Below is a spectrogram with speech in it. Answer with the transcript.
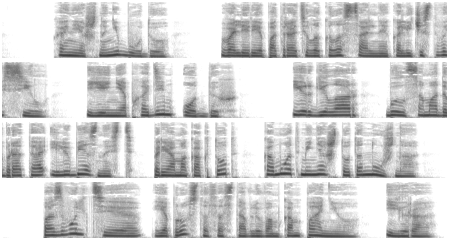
«Конечно, не буду». Валерия потратила колоссальное количество сил. Ей необходим отдых. Иргелар был сама доброта и любезность, прямо как тот, кому от меня что-то нужно. «Позвольте, я просто составлю вам компанию, Ира».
